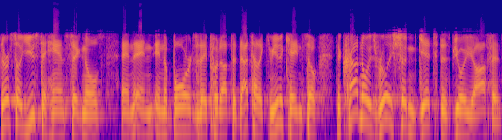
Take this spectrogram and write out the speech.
They're so used to hand signals and and in the boards they put up that that's how they communicate. And so the crowd noise really shouldn't get to this BYU offense.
